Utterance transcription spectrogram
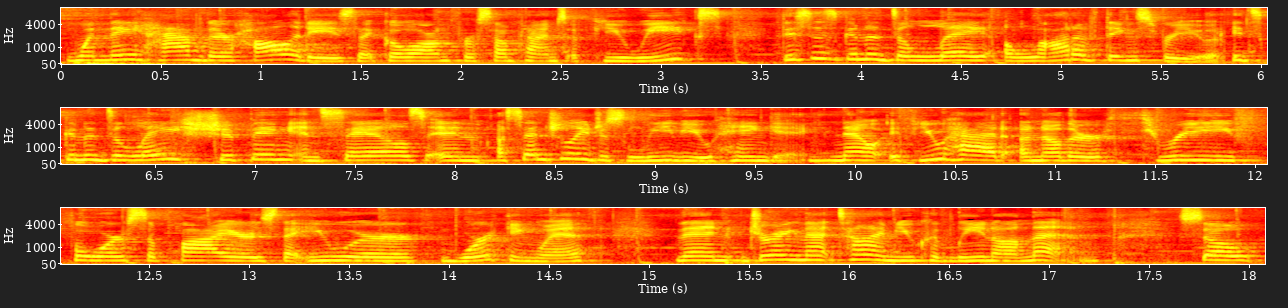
when they have their holidays that go on for sometimes a few weeks, this is gonna delay a lot of things for you. It's gonna delay shipping and sales and essentially just leave you hanging. Now, if you had another three, four suppliers that you were working with, then during that time you could lean on them. So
